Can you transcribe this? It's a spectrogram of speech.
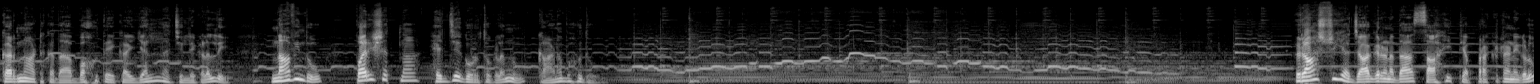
ಕರ್ನಾಟಕದ ಬಹುತೇಕ ಎಲ್ಲ ಜಿಲ್ಲೆಗಳಲ್ಲಿ ನಾವಿಂದು ಪರಿಷತ್ನ ಹೆಜ್ಜೆ ಗುರುತುಗಳನ್ನು ಕಾಣಬಹುದು. ರಾಷ್ಟ್ರೀಯ ಜಾಗರಣದ ಸಾಹಿತ್ಯ ಪ್ರಕಟಣೆಗಳು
